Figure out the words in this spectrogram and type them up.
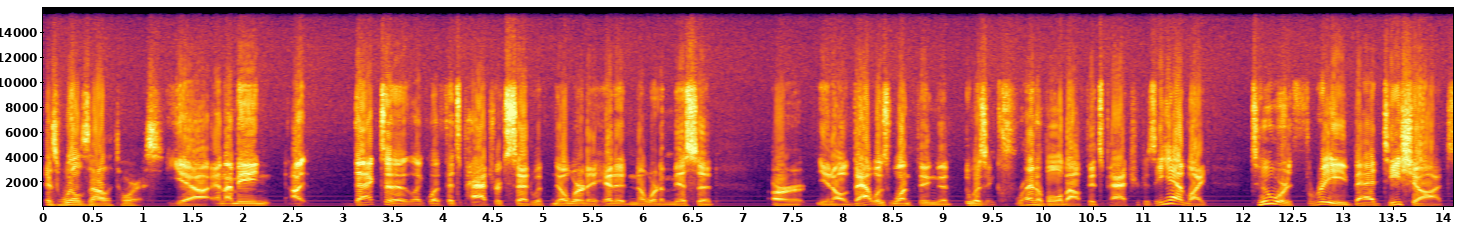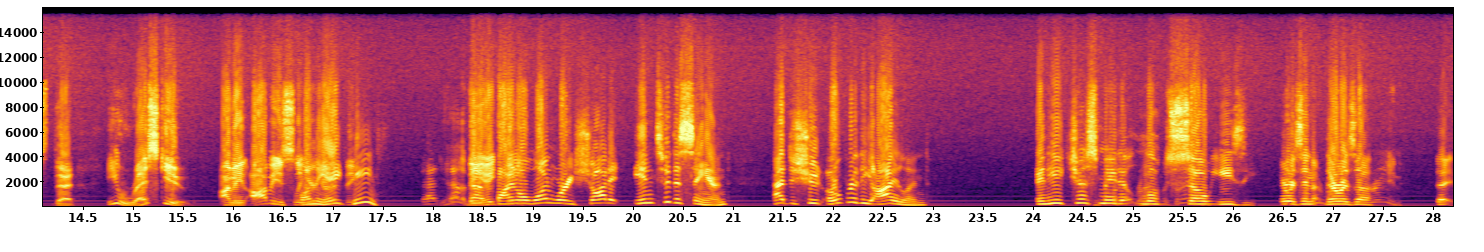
is Will Zalatoris. Yeah, and I mean, I, back to like what Fitzpatrick said with nowhere to hit it and nowhere to miss it, or you know, that was one thing that was incredible about Fitzpatrick because he had like two or three bad tee shots that he rescued. I mean, obviously on the you're gonna think- 18th. That, Yeah, the 18th. final one where he shot it into the sand, had to shoot over the island, and he just made it look so easy. There was an there was a that-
